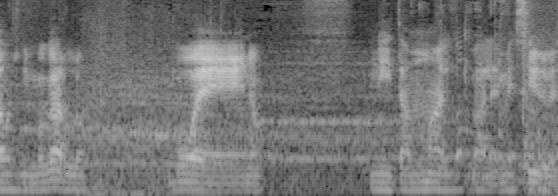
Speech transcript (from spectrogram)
Tardamos en invocarlo. Bueno. Ni tan mal. Vale, me sirve.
